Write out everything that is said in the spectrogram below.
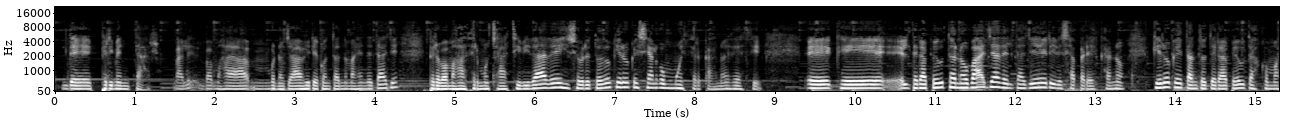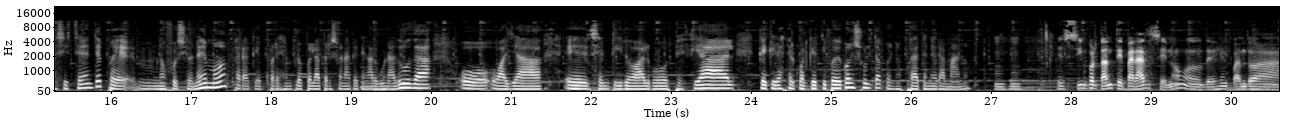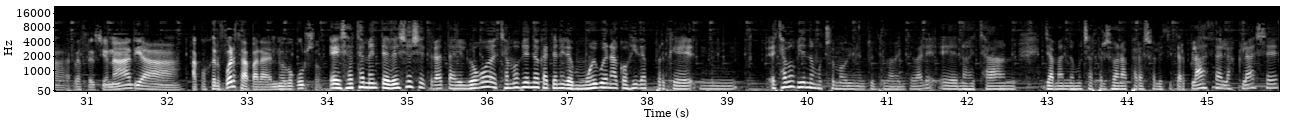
de experimentar, ¿vale? Vamos a, mm, bueno, ya os iré contando más en detalle, pero vamos a hacer muchas actividades y sobre todo quiero que sea algo muy cercano, es decir, eh, que el terapeuta no vaya del taller y desaparezca, no. Quiero que tanto terapeutas como asistentes pues mm, nos fusionemos para que, por ejemplo, pues la persona que tenga alguna duda o, haya eh, sentido algo especial, que quiera hacer cualquier tipo de consulta, pues nos pueda tener a mano. Es importante pararse, ¿no? De vez en cuando a reflexionar y a, a coger fuerza para el nuevo curso. Exactamente, de eso se trata. Y luego estamos viendo que ha tenido muy buena acogida porque mm, estamos viendo mucho movimiento últimamente, ¿vale? Eh, nos están llamando muchas personas para solicitar plaza en las clases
